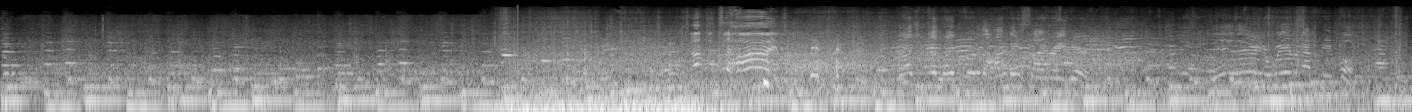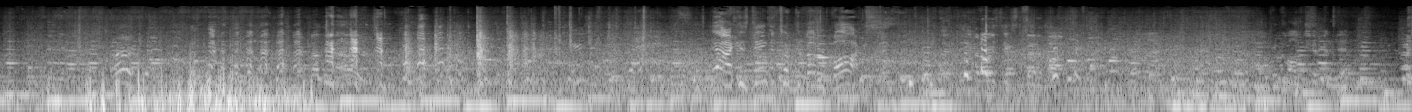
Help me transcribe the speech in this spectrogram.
Nothing to hide. You guys should get right in front of the Hyundai sign right here. There, there, you're waving at people. Yeah, because David took the better box. David always takes the better box.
